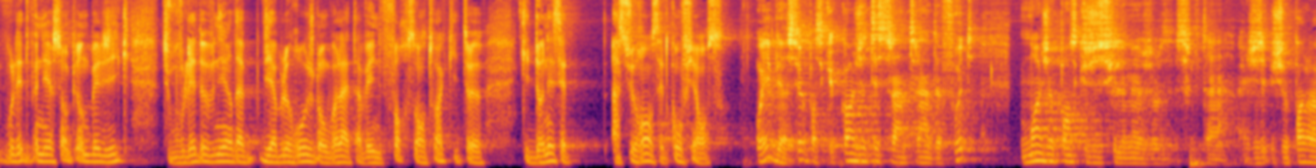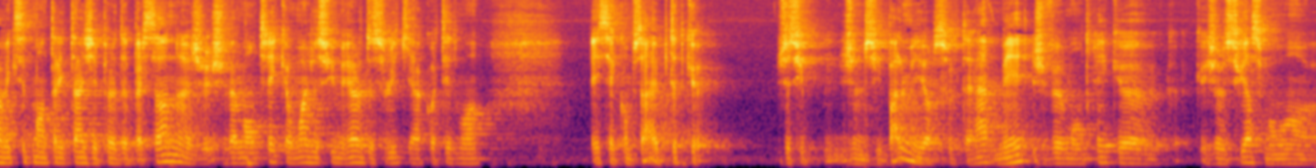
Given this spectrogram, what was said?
voulais devenir champion de Belgique. Tu voulais devenir Diable Rouge. Donc voilà, tu avais une force en toi qui te, qui donnait cette assurance, cette confiance. Oui, bien sûr, parce que quand j'étais sur un terrain de foot, moi, je pense que je suis le meilleur sur le terrain. Je, parle avec cette mentalité, j'ai peur de personne. Je vais montrer que moi, je suis meilleur de celui qui est à côté de moi. Et c'est comme ça. Et peut-être que je, suis, je ne suis pas le meilleur sur le terrain, mais je veux montrer que, je le suis à ce moment,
